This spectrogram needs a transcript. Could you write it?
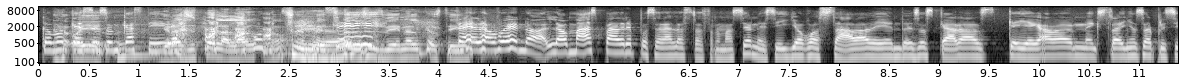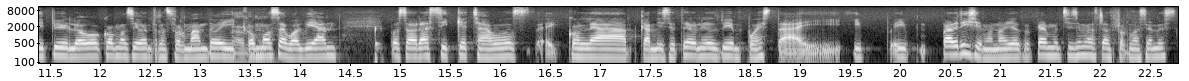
¿cómo que Oye, eso es un castigo? Gracias por el halago, ¿no? Sí. Entonces viene al castigo. Pero bueno, lo más padre pues eran las transformaciones y yo gozaba viendo esas caras que llegaban extrañas al principio y luego cómo se iban transformando y Claro. cómo se volvían pues ahora sí que chavos eh, con la camiseta de Unidos bien puesta y, y- y padrísimo, ¿no? Yo creo que hay muchísimas transformaciones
